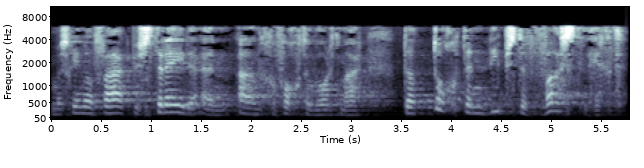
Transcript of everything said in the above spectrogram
misschien wel vaak bestreden en aangevochten wordt, maar dat toch ten diepste vast ligt,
